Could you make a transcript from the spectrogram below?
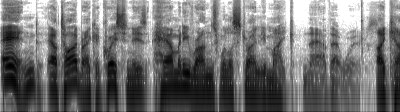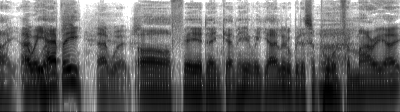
And our tiebreaker question is: How many runs will Australia make? Now that works. Okay, are we works. happy? That works. Oh, fair dinkum. Here we go. A little bit of support from Mario.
